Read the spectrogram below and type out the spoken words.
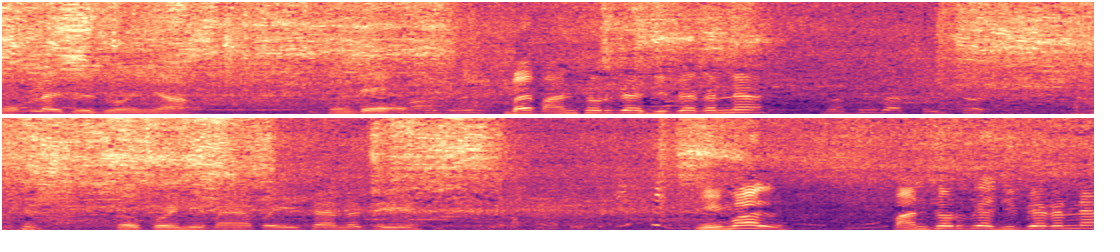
મોકલાઈ દેજો અહીંયા. કેમ કે ભાઈ પાંચસો રૂપિયા જીપે કરીને? તો કોઈની પાસે પૈસા નથી. વિમલ પાંચસો રૂપિયા જીપે કરીને?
